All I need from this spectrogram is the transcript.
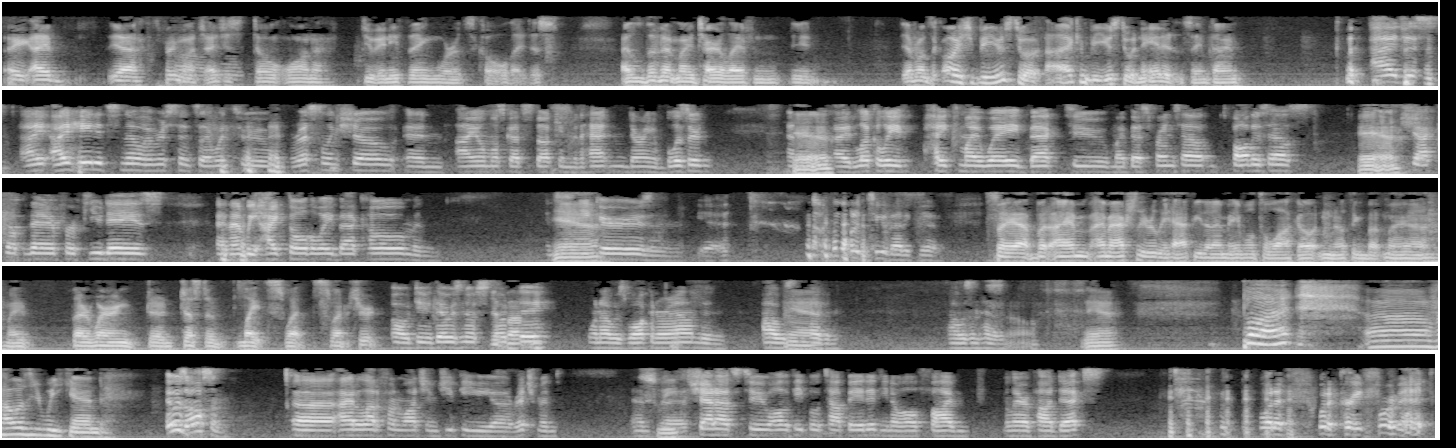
I, I, yeah, it's pretty much. I just don't want to do anything where it's cold. I just, I lived it my entire life, and you, everyone's like, "Oh, you should be used to it." I can be used to it and hate it at the same time. I just I I hated snow ever since I went to a wrestling show and I almost got stuck in Manhattan during a blizzard. And Yeah. I, I luckily hiked my way back to my best friend's house, father's house, Yeah. shacked up there for a few days, and then we hiked all the way back home and, and Yeah. sneakers and yeah. I don't want to do that again. So yeah, but I'm I'm actually really happy that I'm able to walk out in nothing but my uh, my they're wearing uh, just a light sweat sweatshirt. Oh, dude, there was no snow today when I was walking around, and I was in heaven. I was in heaven. So yeah. But uh, how was your weekend? It was awesome. Uh, I had a lot of fun watching GP uh, Richmond. And Sweet. Uh, shout outs to all the people who top aided, you know, all five Melira Pod decks. What a what a great format.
